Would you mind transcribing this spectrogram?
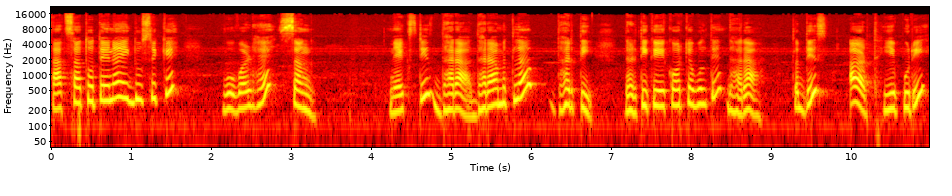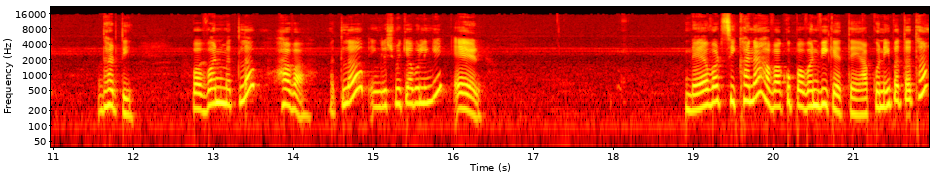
साथ साथ होते हैं ना एक दूसरे के? वो वर्ड है संग. नेक्स्ट इज़ धरा. धरा मतलब धरती. धरती को एक और क्या बोलते हैं? धरा. मतलब दिस अर्थ ये पूरी धरती. पवन मतलब हवा. मतलब इंग्लिश में क्या बोलेंगे? एयर नया वर्ड सीखा ना, हवा को पवन भी कहते हैं। आपको नहीं पता था?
